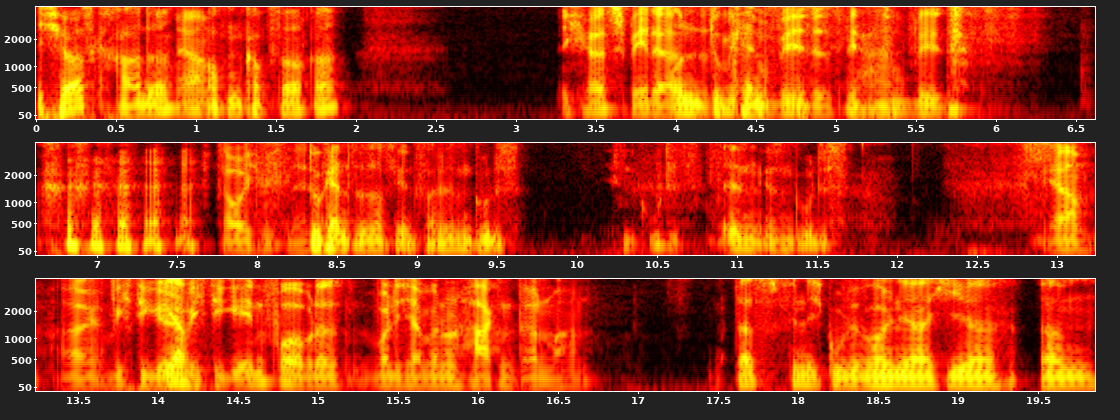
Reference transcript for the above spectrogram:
ich höre es gerade Ja. auf dem Kopfhörer. Ich höre es später. Und das ist du mir kennst zu wild. es, Das ist mir ja. zu wild. Das traue ich mich nicht. du kennst es auf jeden Fall. Das ist ein gutes. ist ein gutes. Ist ein, ist ein gutes. Ja, äh, wichtige, Ja. wichtige Info, aber das wollte ich einfach nur einen Haken dran machen. Das finde ich gut. Wir wollen ja hier ähm,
